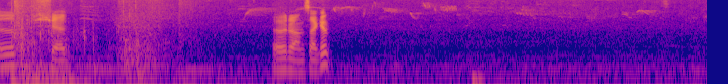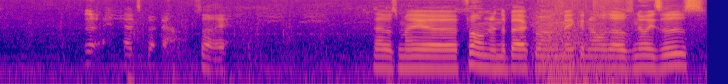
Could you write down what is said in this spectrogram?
Oop, shit. Hold on a second. That's better. Sorry. That was my uh, phone in the background making all those noises.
